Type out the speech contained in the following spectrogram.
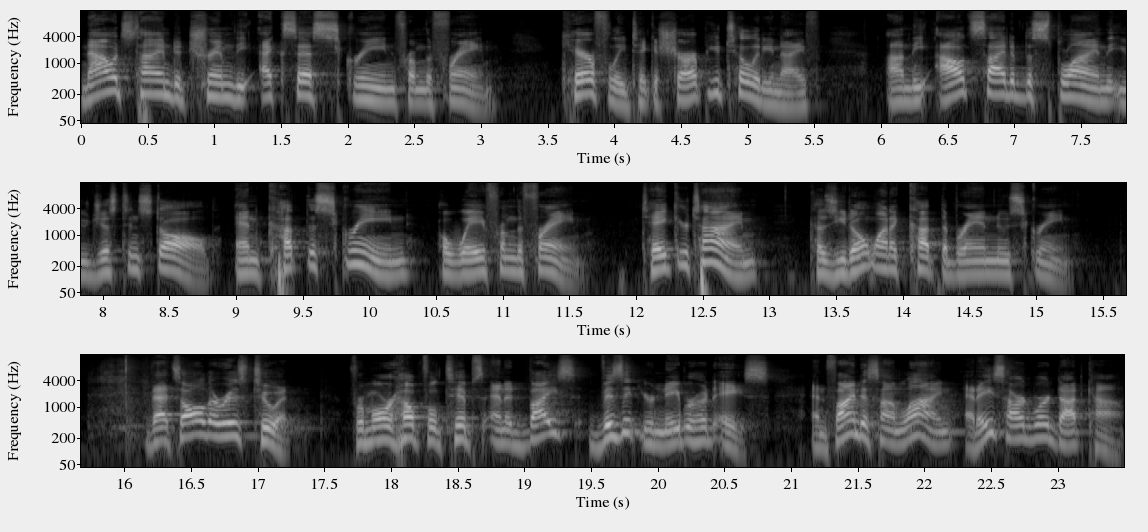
Now it's time to trim the excess screen from the frame. Carefully take a sharp utility knife on the outside of the spline that you just installed and cut the screen away from the frame. Take your time because you don't want to cut the brand new screen. That's all there is to it. For more helpful tips and advice, visit your neighborhood ACE and find us online at acehardware.com.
